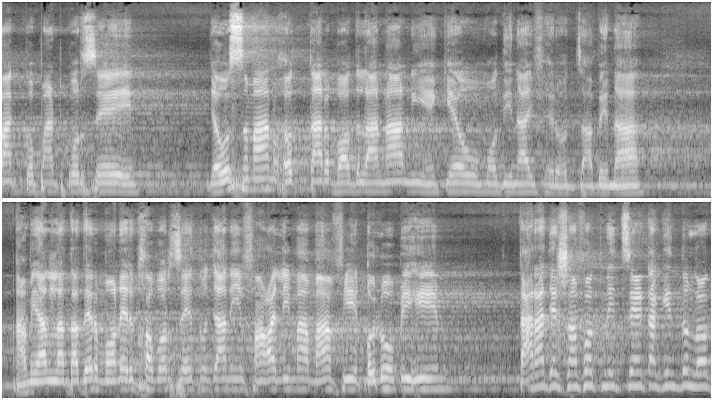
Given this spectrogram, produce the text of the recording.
বাক্য পাঠ করছে, যে ওসমান হত্যার বদলা না নিয়ে কেউ মদিনায় ফেরত যাবে না। আমি আল্লাহ তাদের মনের খবর যেহেতু জানি ফালিমা মাফি কলবিহীন তারা যে শপথ নিচ্ছে, এটা কিন্তু লোক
